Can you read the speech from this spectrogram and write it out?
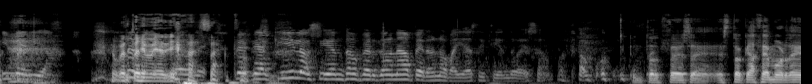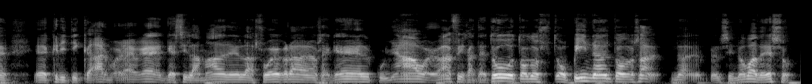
y media. De vuelta y media. Desde aquí lo siento, perdona, pero no vayas diciendo eso, por favor. Entonces, eh, esto que hacemos de eh, criticar, eh, que si la madre, la suegra, no sé qué, el cuñado, eh, ah, fíjate tú, todos opinan, todos saben. Si no va de eso,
